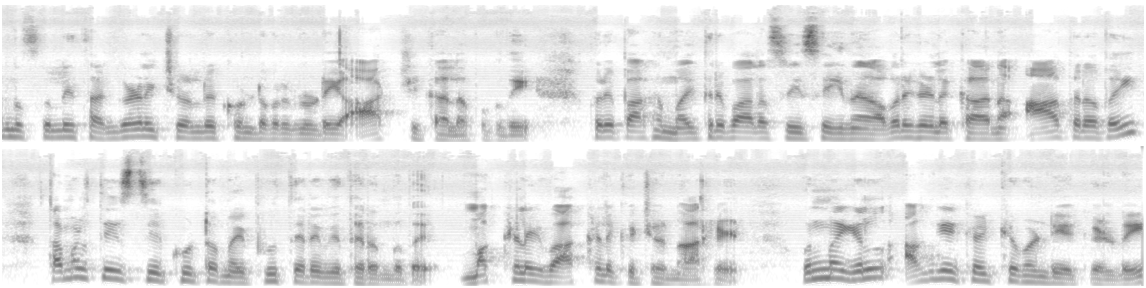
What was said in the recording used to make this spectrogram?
என்று சொல்லி தங்களை சொல்லிக் கொண்டவர்களுடைய ஆட்சி கால பகுதி குறிப்பாக மைத்ரிபால ஸ்ரீசேன அவர்களுக்கான ஆதரவை தமிழ் தேசிய கூட்டமைப்பு தெரிவித்திருந்தது. மக்களை வாக்களிக்க சொன்னார்கள். உண்மையில் அங்கே கேட்க வேண்டிய கேள்வி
